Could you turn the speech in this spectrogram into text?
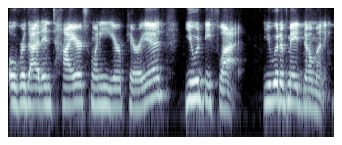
over that entire 20 year period, you would be flat. You would have made no money.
